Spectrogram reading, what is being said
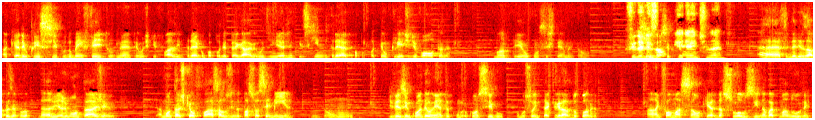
aquele, o princípio do bem feito, né? Tem uns que fazem, entregam para poder pegar o dinheiro e aqueles que entregam para ter o cliente de volta, né? Manter um, um sistema. Então, fidelizar sim, você... o cliente, né? É, fidelizar. Por exemplo, nas minhas montagens, a montagem que eu faço, a usina passou a ser minha. Então, de vez em quando eu entro, eu consigo, como eu sou integrador, né? A informação que é da sua usina vai para uma nuvem.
